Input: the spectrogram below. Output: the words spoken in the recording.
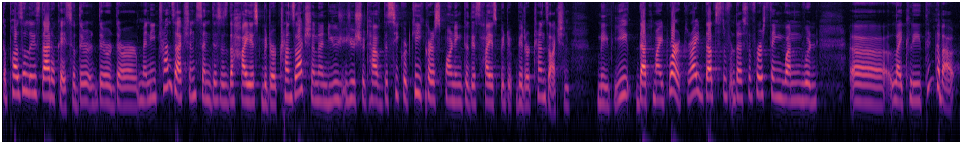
The puzzle is that, okay, so there, there, there are many transactions and this is the highest bidder transaction and you, you should have the secret key corresponding to this highest bidder, bidder transaction. Maybe that might work, right? That's the, that's the first thing one would uh, likely think about.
